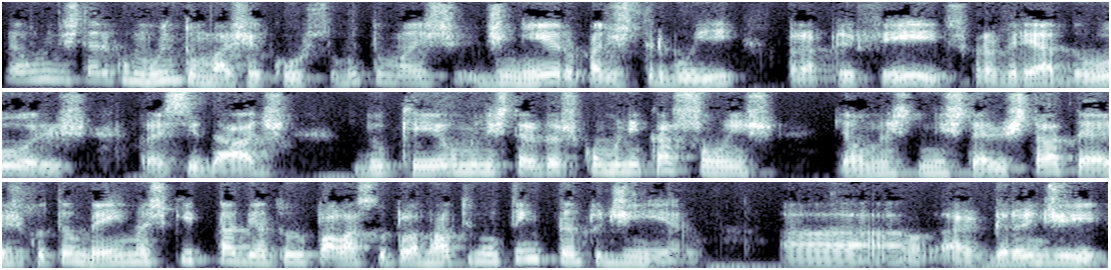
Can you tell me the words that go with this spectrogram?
é um ministério com muito mais recursos, muito mais dinheiro para distribuir para prefeitos, para vereadores, para as cidades do que o Ministério das Comunicações, que é um ministério estratégico também, mas que está dentro do Palácio do Planalto e não tem tanto dinheiro. A, a grande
